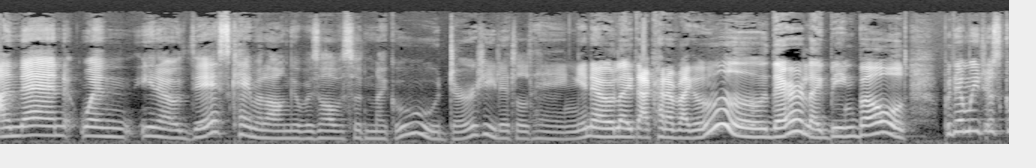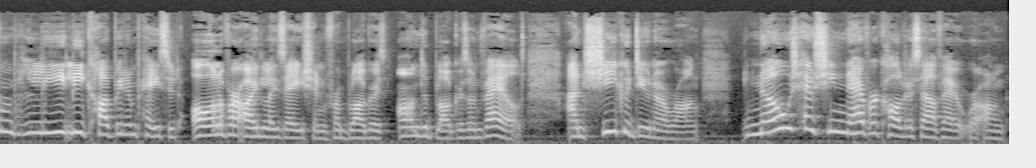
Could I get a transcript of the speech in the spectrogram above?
and then when you know this came along it was all of a sudden like ooh dirty little thing you know like that kind of like ooh they're like being bold. But then we just completely copied and pasted all of our idolization from bloggers onto bloggers unveiled. And she could do no wrong note how she never called herself out wrong.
